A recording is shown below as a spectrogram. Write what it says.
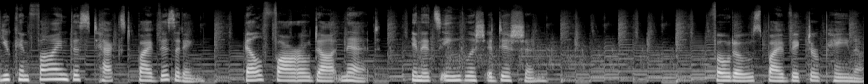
You can find this text by visiting elfaro.net in its English edition. Photos by Victor Pena.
